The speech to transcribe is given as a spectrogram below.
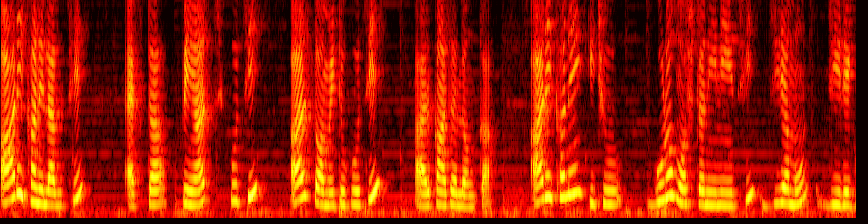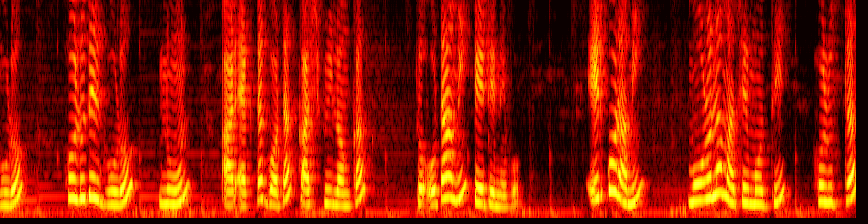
আর এখানে লাগছে একটা পেঁয়াজ কুচি আর টমেটো কুচি আর কাঁচা লঙ্কা। আর এখানে কিছু গুঁড়ো মশলা নিয়ে নিয়েছি, যেমন জিরে গুঁড়ো, হলুদের গুঁড়ো, নুন আর একটা গোটা কাশ্মীরি লঙ্কা। তো ওটা আমি বেটে নেব। এরপর আমি মোরলা মাছের মধ্যে হলুদটা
